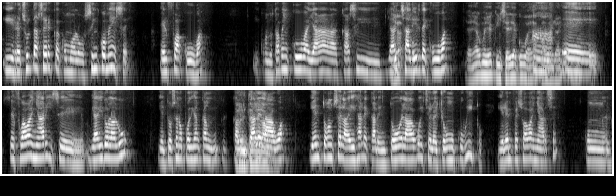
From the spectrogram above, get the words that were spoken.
y resulta ser que como a los cinco meses él fue a Cuba y cuando estaba en Cuba ya casi, ya, Ya. al salir de Cuba, Ya tenía como 15 días Cuba ya ajá, eh, se fue a bañar y se había ido la luz y entonces no podían calentar el agua. Y entonces la hija le calentó el agua y se le echó en un cubito. Y él empezó a bañarse con el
